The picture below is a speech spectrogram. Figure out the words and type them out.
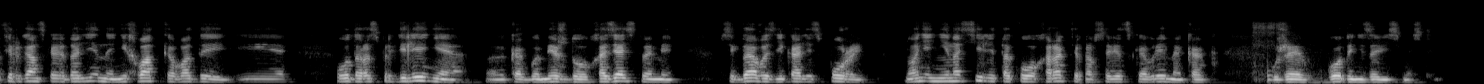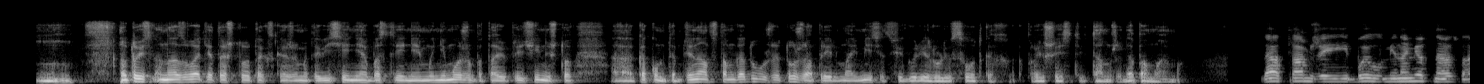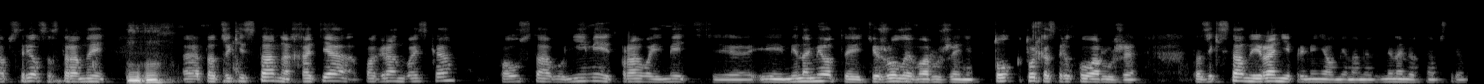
Ферганской долины нехватка воды и водораспределение э, как бы между хозяйствами всегда возникали споры, но они не носили такого характера в советское время, как уже в годы независимости. Ну, то есть назвать это, что, так скажем, это весеннее обострение мы не можем по той причине, что э, в каком-то 13 году уже тоже апрель-май месяц фигурировали в сводках происшествий там же, да, по-моему? Да, там же и был минометный обстрел со стороны угу. э, Таджикистана, хотя погранвойска по уставу не имеют права иметь э, и минометы, и тяжелое вооружение, только, только стрелковое оружие. Таджикистан и ранее применял миномет, минометный обстрел.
